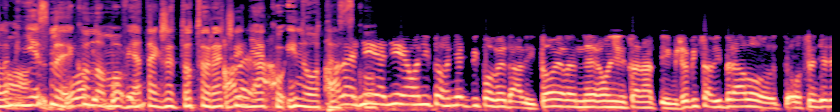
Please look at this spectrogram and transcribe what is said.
ale my nie sme ekonomovia, by... takže toto radšej ale, nejakú inú otázku. Ale nie, nie, oni to hneď by povedali. To je len ne, oni sa nad tým. Že by sa vybralo 80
